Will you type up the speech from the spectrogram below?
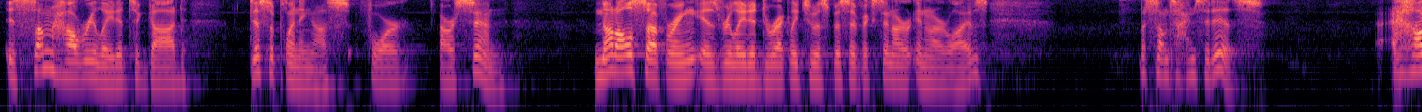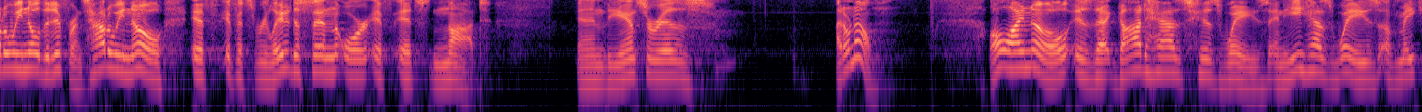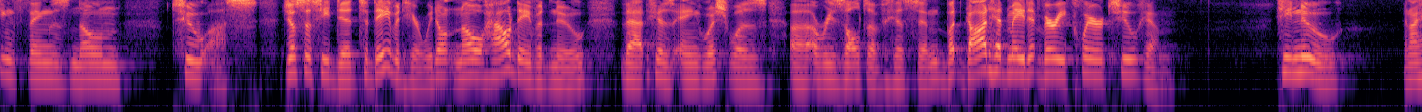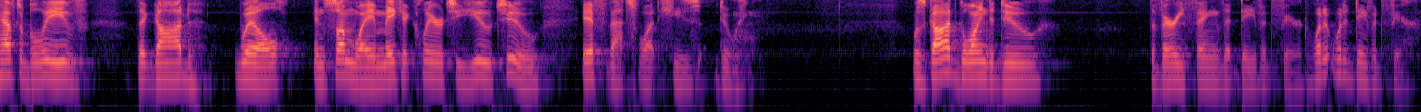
is somehow related to God disciplining us for our sin. Not all suffering is related directly to a specific sin in our lives, but sometimes it is. How do we know the difference? How do we know if, if it's related to sin or if it's not? And the answer is I don't know. All I know is that God has his ways, and he has ways of making things known to us, just as he did to David here. We don't know how David knew that his anguish was uh, a result of his sin, but God had made it very clear to him. He knew, and I have to believe that God will, in some way, make it clear to you too, if that's what he's doing. Was God going to do the very thing that David feared. What, what did David fear?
